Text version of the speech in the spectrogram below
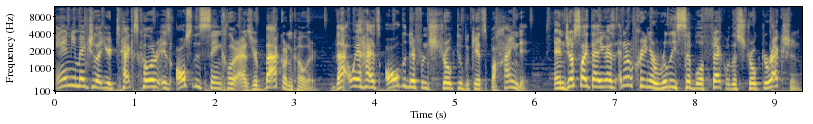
and you make sure that your text color is also the same color as your background color. That way it hides all the different stroke duplicates behind it. And just like that, you guys end up creating a really simple effect with a stroke direction.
